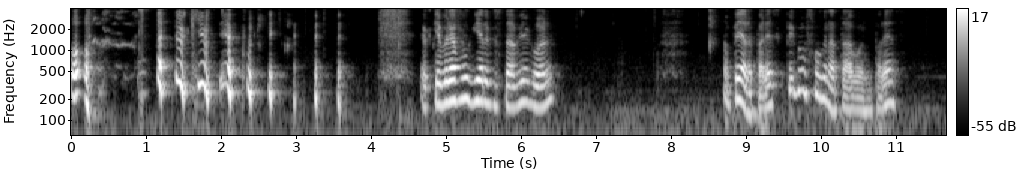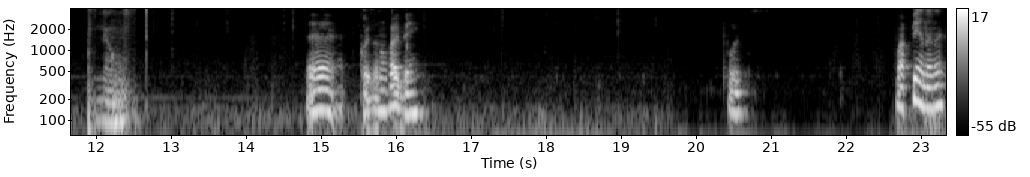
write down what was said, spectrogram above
Oh, oh. Eu quebrei a fogueira. Eu quebrei a fogueira, Gustavo, e agora? Não, pera, parece que pegou fogo na tábua, não parece? Não. É, coisa não vai bem. Putz. Uma pena, né?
